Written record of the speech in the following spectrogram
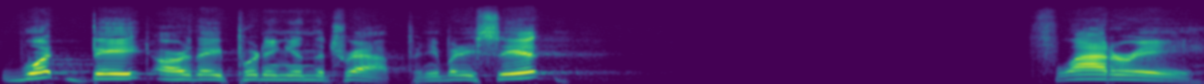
What bait are they putting in the trap? Anybody see it? Flattery.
